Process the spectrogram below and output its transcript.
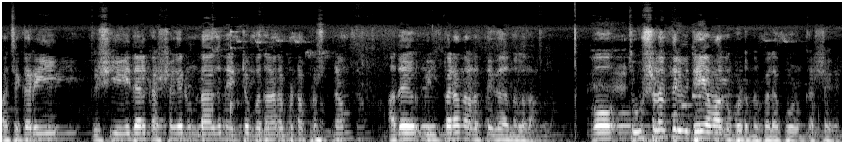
പച്ചക്കറി കൃഷി ചെയ്താൽ കർഷകരുണ്ടാകുന്ന ഏറ്റവും പ്രധാനപ്പെട്ട പ്രശ്നം അത് വിൽപ്പന നടത്തുക എന്നുള്ളതാണ്. അപ്പോ ചൂഷണത്തിന് വിധേയമാക്കപ്പെടുന്നു പലപ്പോഴും കർഷകർ.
